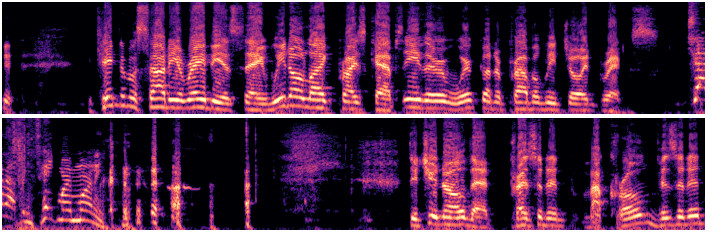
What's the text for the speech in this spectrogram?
the Kingdom of Saudi Arabia is saying we don't like price caps either. We're going to probably join BRICS. Shut up and take my money. Did you know that President Macron visited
